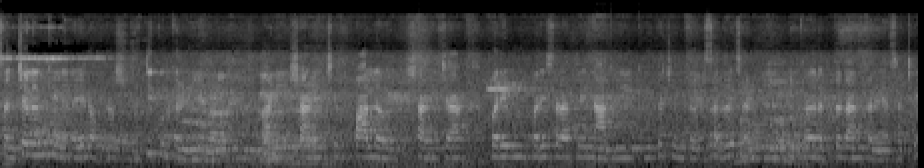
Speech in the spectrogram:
संचालन संचलन केलेलं आहे डॉक्टर श्रुती कुलकर्णी यांनी. आणि शाळेचे पालक शाळेच्या परि परिसरातले नागरिक हितचिंतक सगळेजण इथं रक्तदान करण्यासाठी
